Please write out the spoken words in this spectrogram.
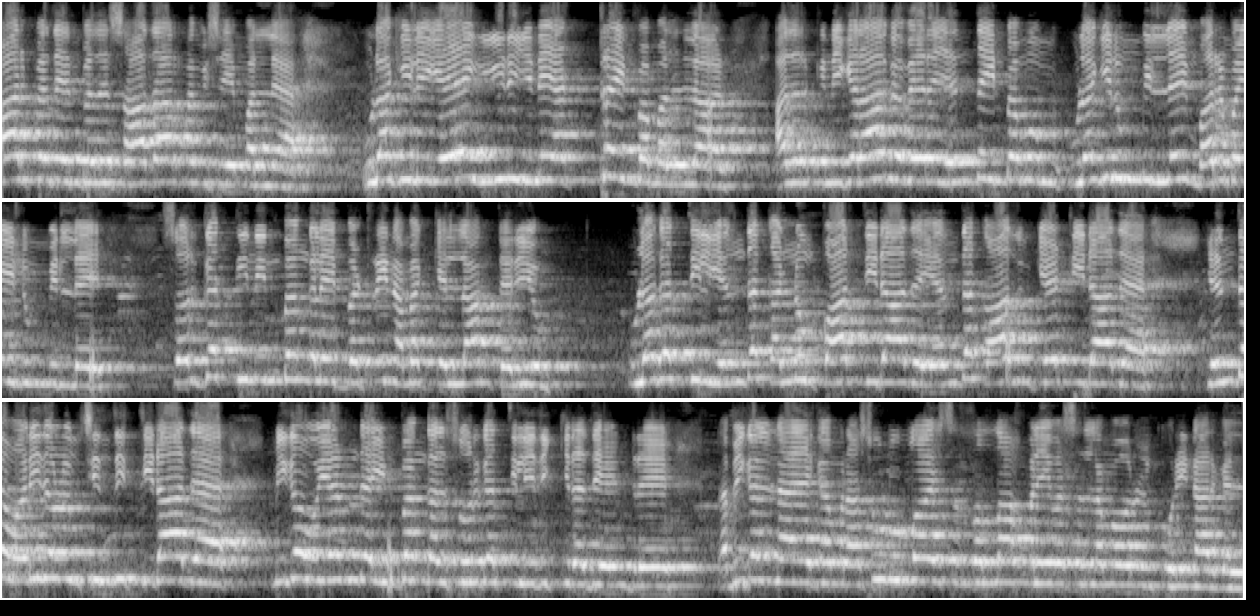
பார்ப்பது என்பது சாதாரண விஷயம் அல்ல உலகிலேயே ஈடு இணையற்ற இன்பம் அதுதான் அதற்கு நிகராக வேற எந்த இன்பமும் உலகிலும் இல்லை மறுமையிலும் இல்லை. சொர்க்கத்தின் இன்பங்களை பற்றி நமக்கெல்லாம் தெரியும். உலகத்தில் எந்த கண்ணும் பார்த்திடாத எந்த காதும் கேட்டிடாத எந்த மனிதனும் சிந்தித்திடாத மிக உயர்ந்த இன்பங்கள் சொர்க்கத்தில் இருக்கிறது என்று நபிகள் நாயகம் ரசூலுல்லாய் சல்லாஹ் அலைவசல்லம் அவர்கள் கூறினார்கள்.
